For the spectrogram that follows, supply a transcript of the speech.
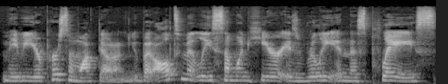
maybe your person walked out on you, but ultimately someone here is really in this place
